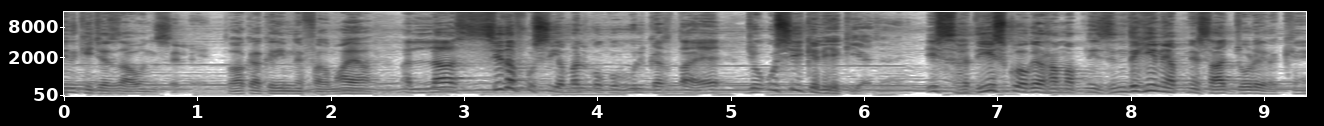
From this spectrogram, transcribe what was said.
इनकी जजा उनसे ले। तो आका करीम ने फरमाया, अल्लाह सिर्फ़ उसी अमल को कबूल करता है जो उसी के लिए किया जाए। इस हदीस को अगर हम अपनी ज़िंदगी में अपने साथ जोड़े रखें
